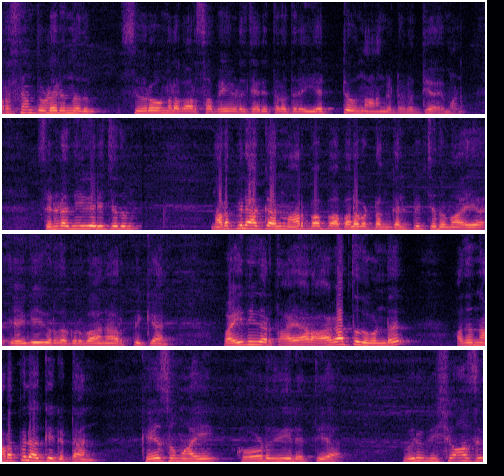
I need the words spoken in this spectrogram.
പ്രശ്നം തുടരുന്നതും സീറോ മലബാർ സഭയുടെ ചരിത്രത്തിലെ ഏറ്റവും നാണം കെട്ട ഒരു അധ്യായമാണ്. സിനഡ് അംഗീകരിച്ചതും നടപ്പിലാക്കാൻ മാർപ്പാപ്പ പലവട്ടം കൽപ്പിച്ചതുമായ ഏകീകൃത കുർബാന അർപ്പിക്കാൻ വൈദികർ തയ്യാറാകാത്തതുകൊണ്ട് അത് നടപ്പിലാക്കി കിട്ടാൻ കേസുമായി കോടതിയിലെത്തിയ ഒരു വിശ്വാസി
